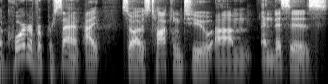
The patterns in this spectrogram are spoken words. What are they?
A quarter of a percent. I so I was talking to, um, and this is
